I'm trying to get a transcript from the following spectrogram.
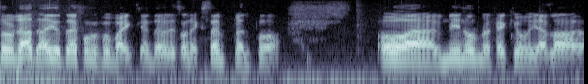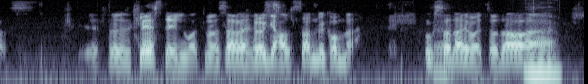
så det der jeg får meg på benken. Det er et sånn eksempel på Og uh, vi nordmenn fikk jo jævla klesstilen, vet du. Med disse høye halsene vi kom med. Husker de, vet du. Og da uh,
